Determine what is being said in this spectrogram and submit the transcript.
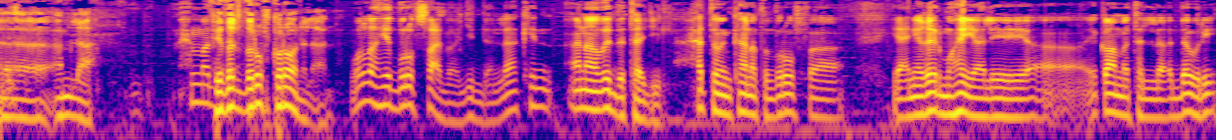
أم لا؟ محمد في ظل ظروف كورونا الآن. والله هي الظروف صعبة جدا لكن أنا ضد التأجيل. حتى وإن كانت الظروف آه، يعني غير مهيئة لإقامة الدوري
